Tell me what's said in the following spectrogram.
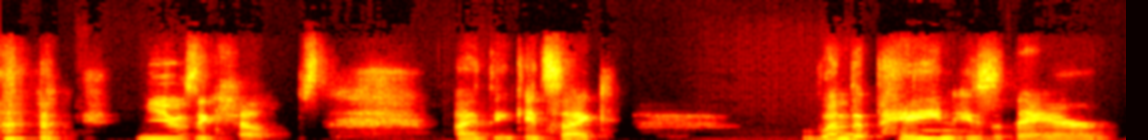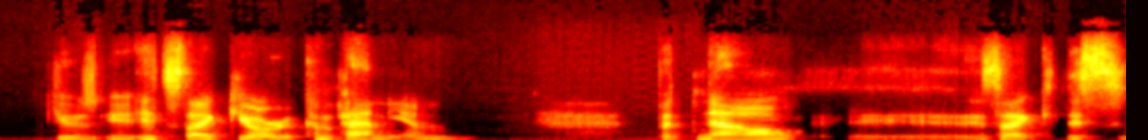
Music helps. I think it's like when the pain is there you, it's like your companion. But now eh, it's like this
